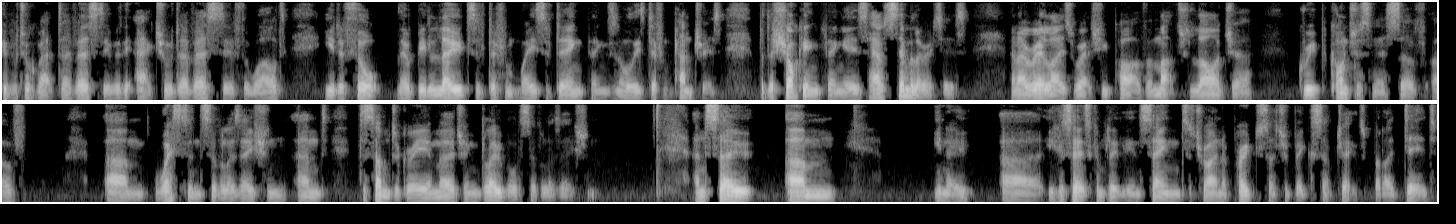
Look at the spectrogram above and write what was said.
people talk about diversity, with the actual diversity of the world, you'd have thought there would be loads of different ways of doing things in all these different countries. But the shocking thing is how similar it is. And I realize we're actually part of a much larger group consciousness of, of um, Western civilization and to some degree emerging global civilization. And so, um, you know, uh, you could say it's completely insane to try and approach such a big subject, but I did.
